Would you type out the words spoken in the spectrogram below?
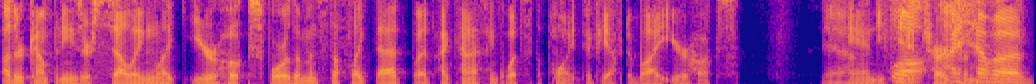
other companies are selling like ear hooks for them and stuff like that. But I kind of think, what's the point if you have to buy ear hooks? Yeah, and you can't Well, charge I have normally.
